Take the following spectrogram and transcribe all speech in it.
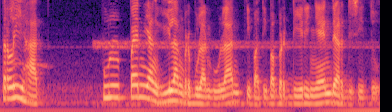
terlihat pulpen yang hilang berbulan-bulan tiba-tiba berdiri nyender di situ.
